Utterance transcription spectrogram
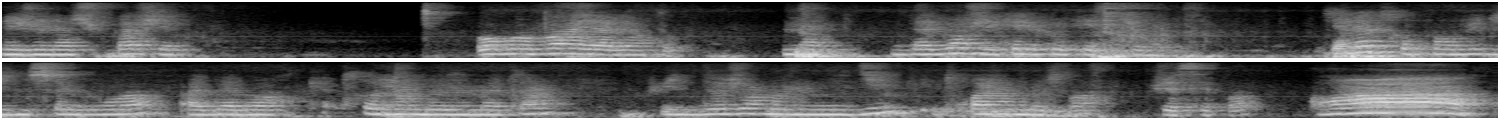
mais je n'en suis pas fière. Au revoir et à bientôt. Non, d'abord j'ai quelques questions. Quel être pourvu d'une seule voix? A d'abord quatre jambes le matin, puis deux jambes le midi et trois jambes le soir Je sais pas. Ah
